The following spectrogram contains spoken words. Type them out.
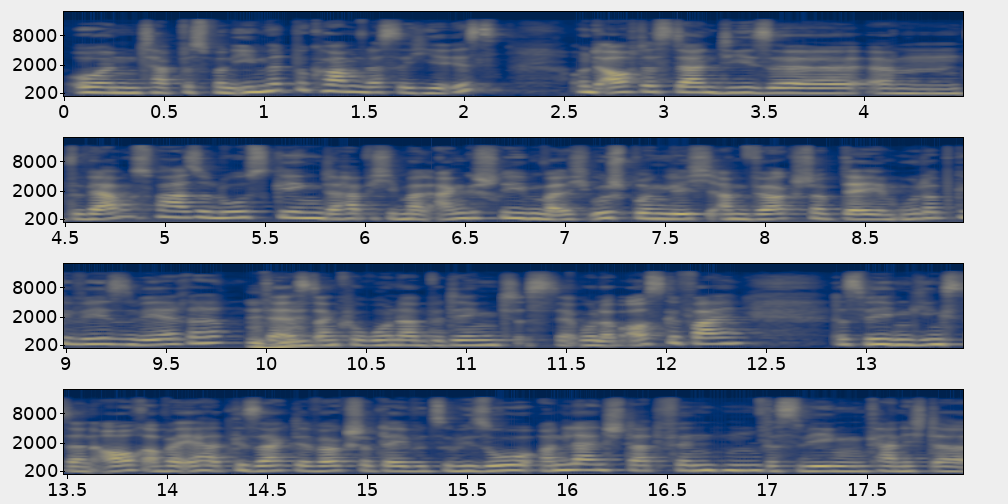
und habe das von ihm mitbekommen, dass er hier ist. Und auch, dass dann diese ähm, Bewerbungsphase losging, da habe ich ihn mal angeschrieben, weil ich ursprünglich am Workshop Day im Urlaub gewesen wäre. Mhm. Der ist dann Corona-bedingt, ist der Urlaub ausgefallen. Deswegen ging es dann auch. Aber er hat gesagt, der Workshop Day wird sowieso online stattfinden. Deswegen kann ich da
